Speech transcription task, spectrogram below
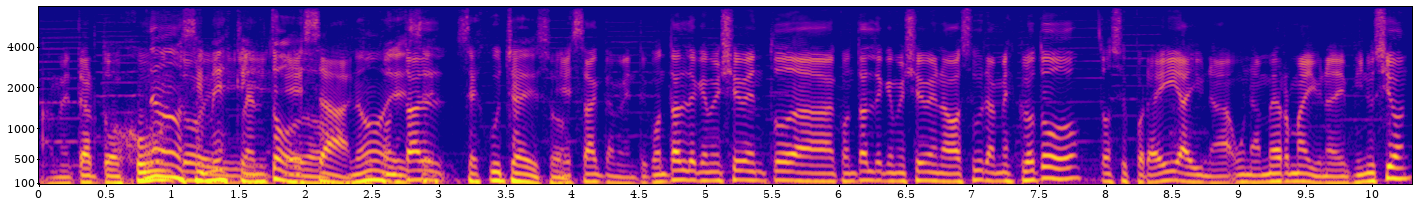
a meter todo junto. No, se y- mezclan todo. Exacto, ¿no? con Eh, tal- se, se escucha eso. Exactamente, con tal de que me lleven toda, con tal de que me lleven la basura, mezclo todo, entonces por ahí hay una, una merma y una disminución.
